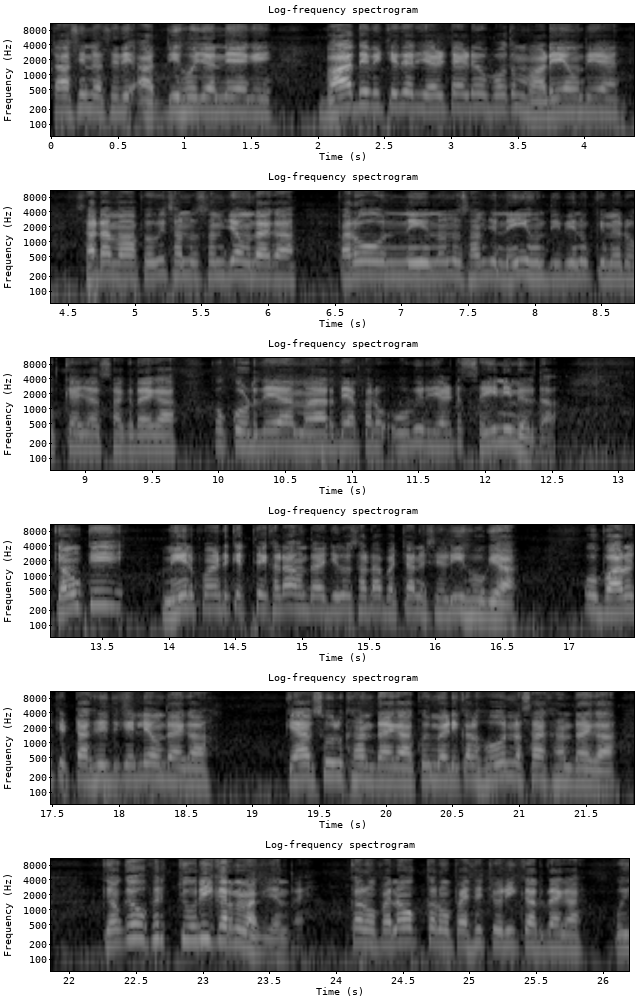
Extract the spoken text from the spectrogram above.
ਤਾਂ ਅਸੀਂ ਨਸ਼ੇ ਦੇ ਆਦੀ ਹੋ ਜਾਂਦੇ ਹੈਗੇ। ਬਾਅਦ ਦੇ ਵਿੱਚ ਇਹਦੇ ਰਿਜ਼ਲਟ ਜਿਹੜੇ ਉਹ ਬਹੁਤ ਮਾੜੇ ਆਉਂਦੇ ਆ। ਸਾਡਾ ਮਾਪਿਓ ਵੀ ਸਾਨੂੰ ਸਮਝਾਉਂਦਾ ਹੈਗਾ ਪਰ ਉਹ ਨਹੀਂ, ਉਹਨਾਂ ਨੂੰ ਸਮਝ ਨਹੀਂ ਹੁੰਦੀ ਵੀ ਇਹਨੂੰ ਕਿਵੇਂ ਰੋਕਿਆ ਜਾ ਸਕਦਾ ਹੈਗਾ। ਉਹ ਕੁੱਟਦੇ ਆ, ਮਾਰਦੇ ਆ, ਪਰ ਉਹ ਵੀ ਰਿਜ਼ਲਟ ਸਹੀ ਨਹੀਂ ਮਿਲਦਾ। ਕਿਉਂਕਿ ਮੇਨ ਪੁਆਇੰਟ ਕਿੱਥੇ ਖੜਾ ਹੁੰਦਾ ਜਦੋਂ ਸਾਡਾ ਬੱਚਾ ਨਸ਼ੇੜੀ ਹੋ ਗਿਆ, ਉਹ ਬਾਹਰੋਂ ਚਿੱਟਾ ਖਰੀਦ ਕੇ ਲਿਆਉਂਦਾ ਹੈਗਾ ਕੈਪਸੂਲ ਖਾਂਦਾ ਹੈਗਾ, ਕੋਈ ਮੈਡੀਕਲ ਹੋਰ ਨਸ਼ਾ ਖਾਂਦਾ ਹੈਗਾ, ਕਿਉਂਕਿ ਉਹ ਫਿਰ ਚੋਰੀ ਕਰਨ ਲੱਗ ਜਾਂਦਾ ਹੈ। ਘਰੋਂ ਪਹਿਲਾਂ ਉਹ ਘਰੋਂ ਪੈਸੇ ਚੋਰੀ ਕਰਦਾ ਹੈਗਾ, ਕੋਈ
